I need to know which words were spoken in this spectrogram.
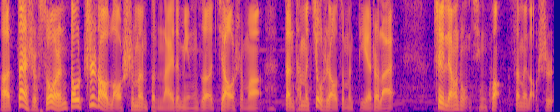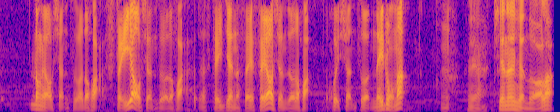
啊，但是所有人都知道老师们本来的名字叫什么，但他们就是要这么叠着来。这两种情况，三位老师愣要选择的话，非要选择的话，肥贱的肥，非要选择的话，会选择哪种呢？”嗯，哎呀，艰难选择了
